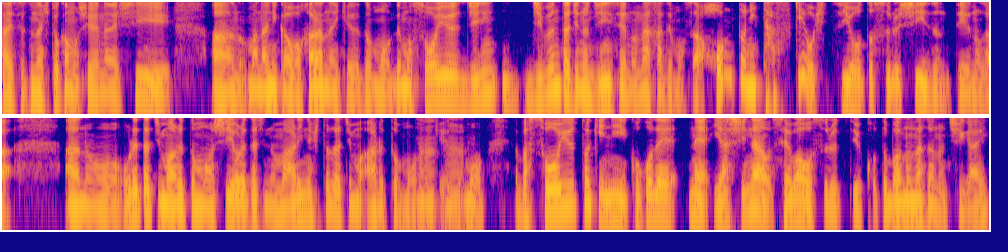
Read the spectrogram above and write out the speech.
大切な人かもしれないしあの、まあ、何かは分からないけれどもでもそういう人自分たちの人生の中でもさ本当に助けを必要とするシーズンっていうのがあの俺たちもあると思うし俺たちの周りの人たちもあると思うんだけれども、やっぱそういう時にここでね養う世話をするっていう言葉の中の違い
